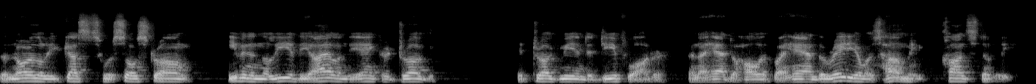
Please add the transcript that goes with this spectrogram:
The northerly gusts were so strong, even in the lee of the island, the anchor drug. It drugged me into deep water, and I had to haul it by hand. The radio was humming constantly.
